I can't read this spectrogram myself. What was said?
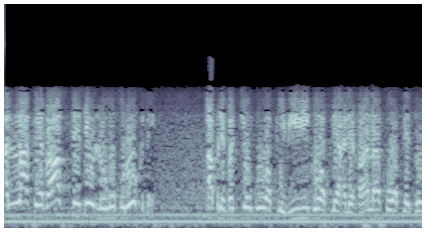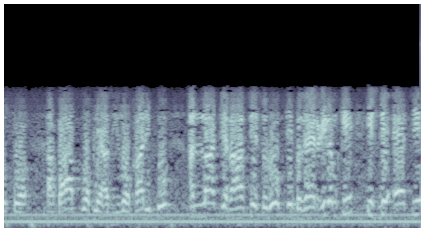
اللہ کے راستے سے لوگوں کو روک دیں۔ اپنے بچوں کو، اپنی بیوی کو، اپنے اہل خانہ کو، اپنے دوستوں، احباب کو، اپنے عزیز و قارب کو اللہ کے راستے سے روکتے بغیر علم کے اس لیے ایسے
